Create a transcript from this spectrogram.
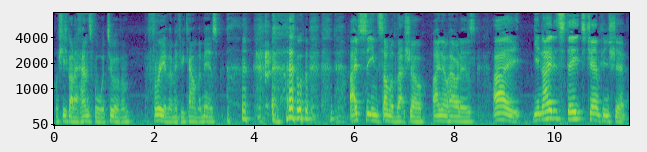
Well, she's got her hands full with two of them. Three of them if you count the Miz. I've seen some of that show. I know how it is. I United States Championship.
